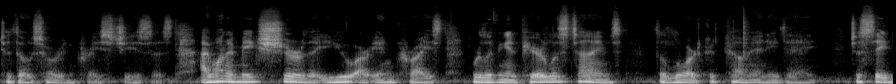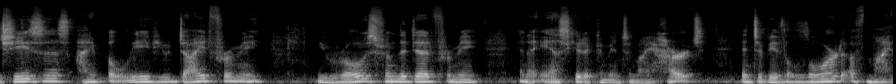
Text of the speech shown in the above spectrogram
to those who are in Christ Jesus. I want to make sure that you are in Christ. We're living in peerless times. The Lord could come any day. Just say, Jesus, I believe you died for me. You rose from the dead for me. And I ask you to come into my heart and to be the Lord of my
